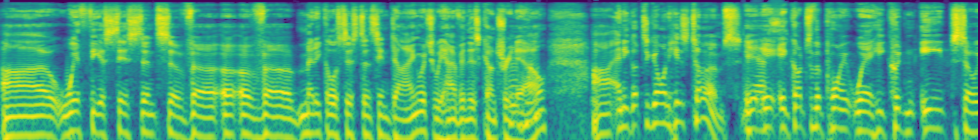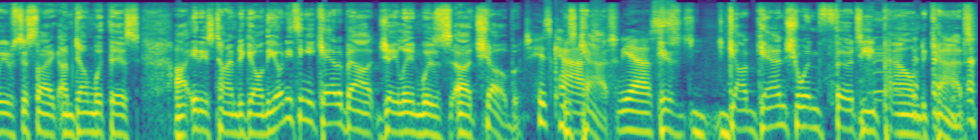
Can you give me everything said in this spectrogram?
uh, with the assistance of, uh, of uh, medical assistance in dying, which we have in this country mm-hmm. now. Uh, and he got to go on his terms. Yes. It, it, got to the point where he couldn't eat, so he was just like, I'm done with this. Uh, it is time to go. And the only thing he cared about, J'lyn, was uh, Chub. His cat. His cat. Yes. His gargantuan 30 pound cat.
